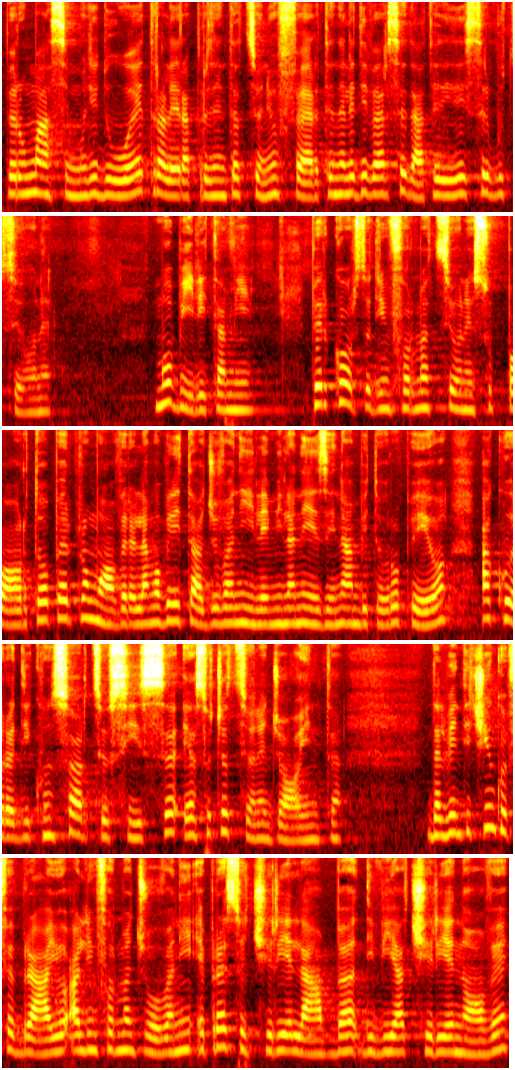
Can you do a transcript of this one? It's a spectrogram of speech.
per un massimo di due tra le rappresentazioni offerte nelle diverse date di distribuzione. Mobilitami. Percorso di informazione e supporto per promuovere la mobilità giovanile milanese in ambito europeo a cura di Consorzio SIS e Associazione Joint. Dal 25 febbraio all'Informa Giovani e presso il Cirie Lab di via Cirie 9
